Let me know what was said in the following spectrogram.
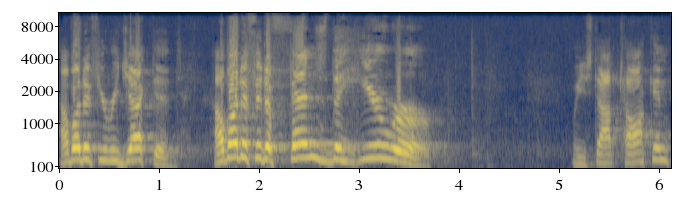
How about if you're rejected? How about if it offends the hearer? Will you stop talking?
